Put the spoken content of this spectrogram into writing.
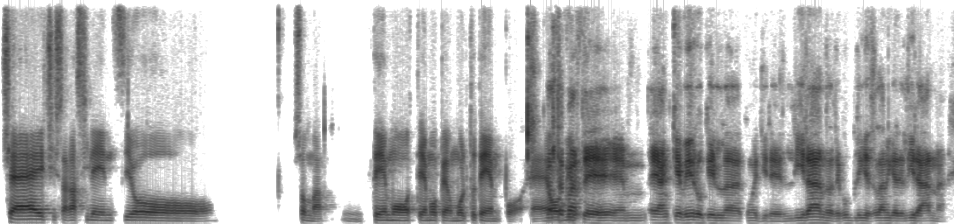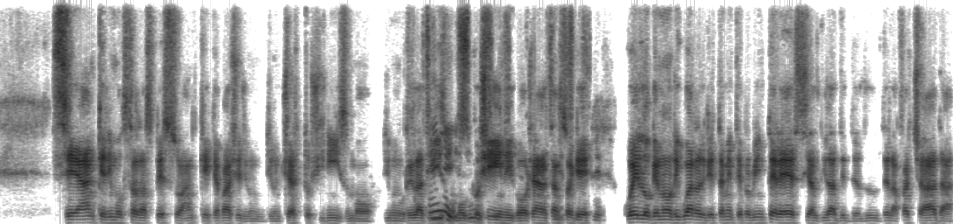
c'è e ci sarà silenzio, insomma, temo, temo per molto tempo. D'altra ovvio... parte è anche vero che il, dire, l'Iran, la Repubblica Islamica dell'Iran, si è anche dimostrata spesso anche capace di un, di un certo cinismo, di un relativismo sì, molto sì, cinico, sì, cioè nel senso che quello che non riguarda direttamente i propri interessi, al di là de, de, della facciata,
